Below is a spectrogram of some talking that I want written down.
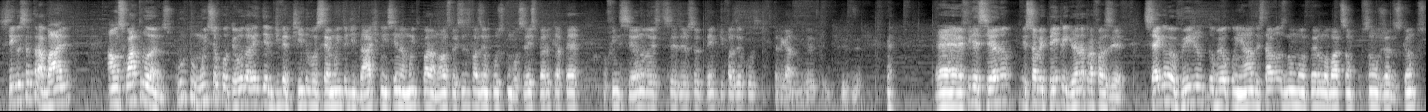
Siga o seu trabalho há uns 4 anos. Curto muito seu conteúdo, além de divertido, você é muito didático, ensina muito para nós. Preciso fazer um curso com você, espero que até o fim desse ano você tenha o seu tempo de fazer o curso, tá ligado? É, fim desse ano e sobre tempo e grana para fazer. Segue o meu vídeo do meu cunhado, estávamos no Monteiro Lobato São, São José dos Campos,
